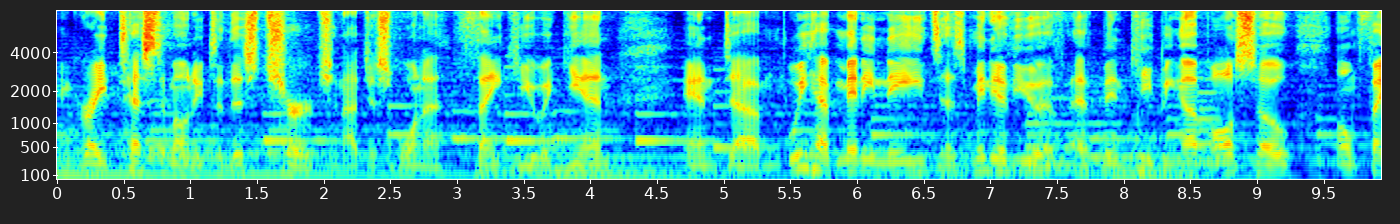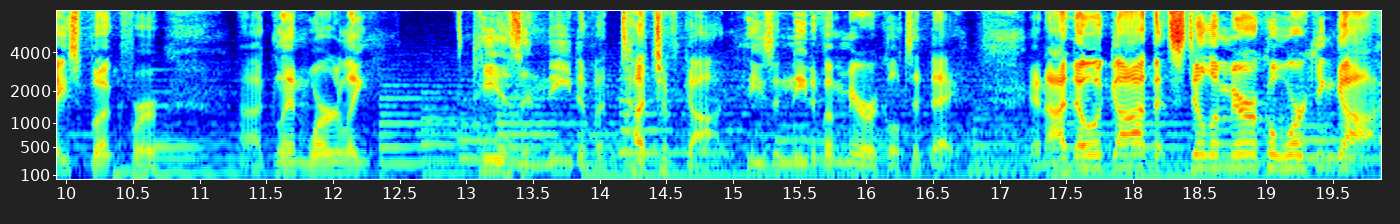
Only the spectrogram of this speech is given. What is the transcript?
and great testimony to this church. And I just want to thank you again. And um, we have many needs, as many of you have, have been keeping up also on Facebook for uh, Glenn Worley. He is in need of a touch of God. He's in need of a miracle today. And I know a God that's still a miracle working God.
